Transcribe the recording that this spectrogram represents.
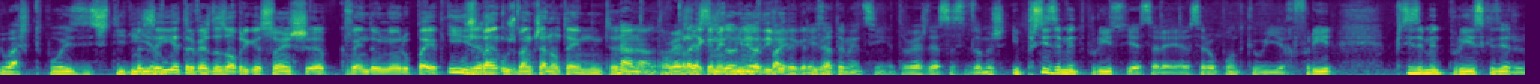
eu acho que depois existiria... Mas aí através das obrigações eh, que vêm da União Europeia, porque os, ban os, bancos já não têm muita, não, não, praticamente nenhuma dívida grande. Exatamente, sim, através dessa situação. Mas, e precisamente por isso, e esse era, esse era o ponto que eu ia referir, precisamente por isso, quer dizer,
